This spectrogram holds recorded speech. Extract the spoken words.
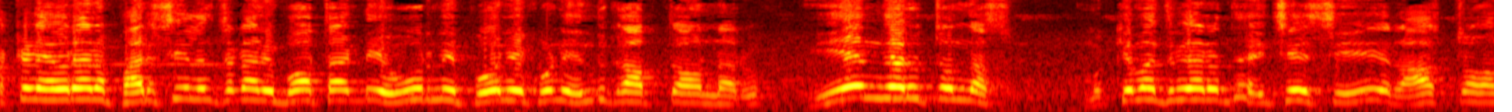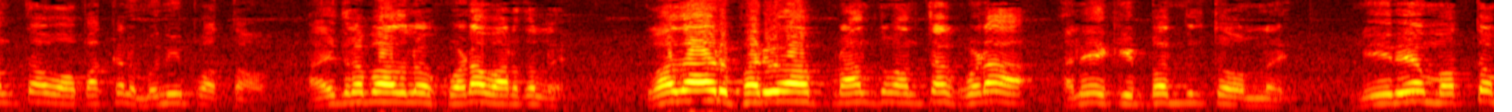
అక్కడ ఎవరైనా పరిశీలించడానికి పోతా అంటే ఎవరిని పోనీయకుండా ఎందుకు ఆపుతా ఉన్నారు? ఏం జరుగుతుంది అసలు? ముఖ్యమంత్రి గారు దయచేసి రాష్ట్రం అంతా ఓ పక్కన మునిగిపోతాం హైదరాబాద్లో కూడా వరదలే. గోదావరి పరివాహ ప్రాంతం అంతా కూడా అనేక ఇబ్బందులతో ఉన్నాయి. మీరే మొత్తం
